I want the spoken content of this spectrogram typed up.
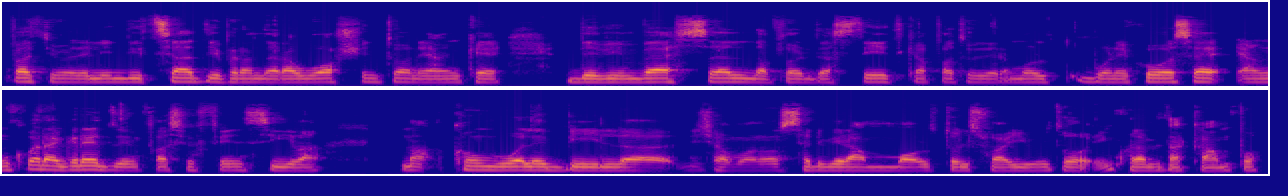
Infatti uno degli indiziati per andare a Washington è anche Devin Vessel da Florida State che ha fatto vedere molto buone cose e ancora grezzo in fase offensiva ma con Wall Bill diciamo non servirà molto il suo aiuto in quella metà campo.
